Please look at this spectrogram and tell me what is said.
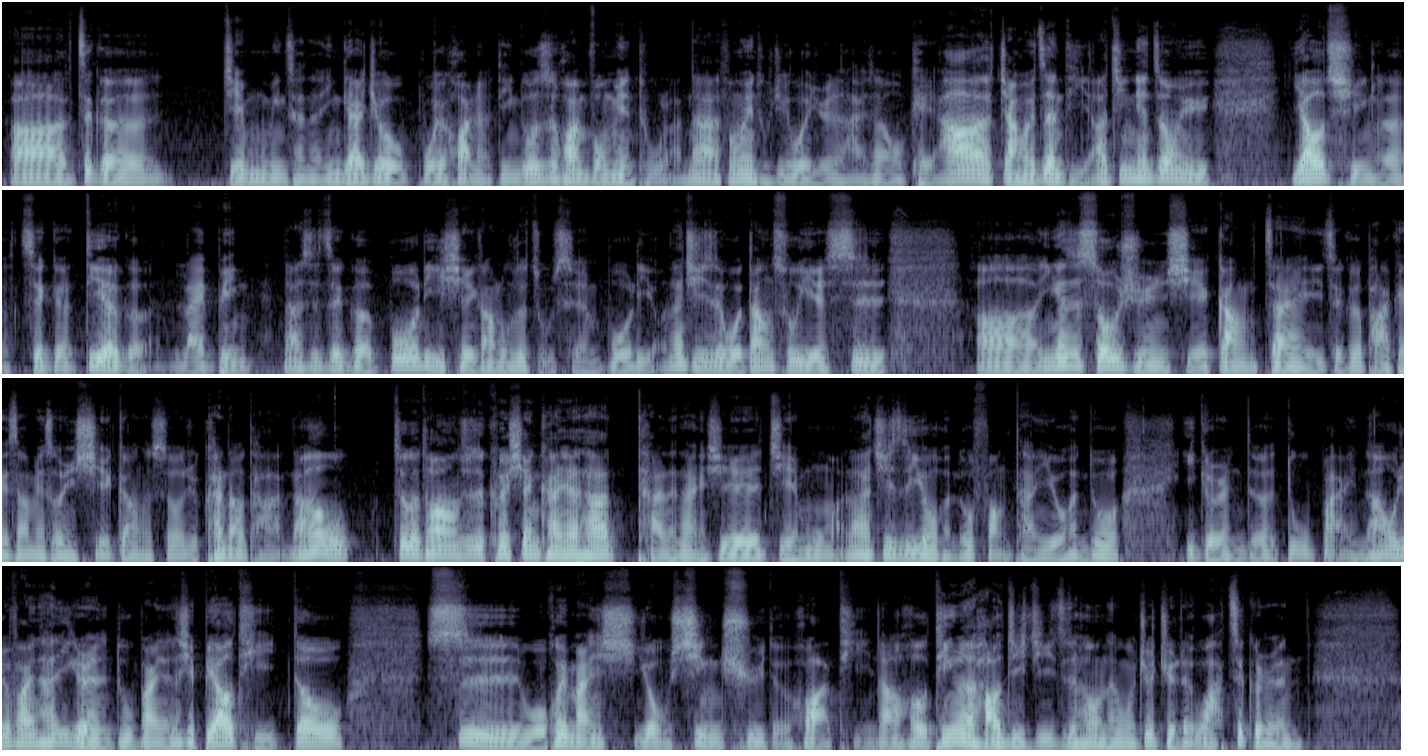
啊，这个节目名称呢，应该就不会换了，顶多是换封面图了。那封面图其实我也觉得还算 OK。好，讲回正题啊，今天终于邀请了这个第二个来宾，那是这个玻璃斜杠路的主持人玻璃哦。那其实我当初也是。呃，应该是搜寻斜杠，在这个 Podcast 上面搜寻斜杠的时候，就看到他。然后这个通常就是可以先看一下他谈了哪些节目嘛。那他其实有很多访谈，有很多一个人的独白。然后我就发现他一个人的独白的那些标题都是我会蛮有兴趣的话题。然后听了好几集之后呢，我就觉得哇，这个人，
